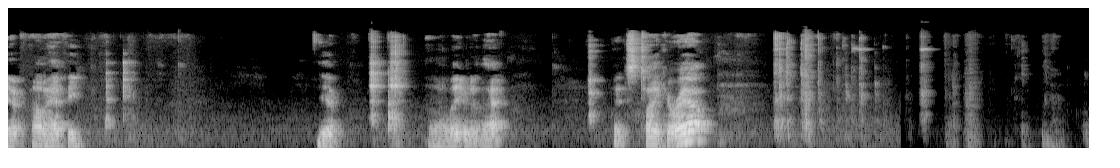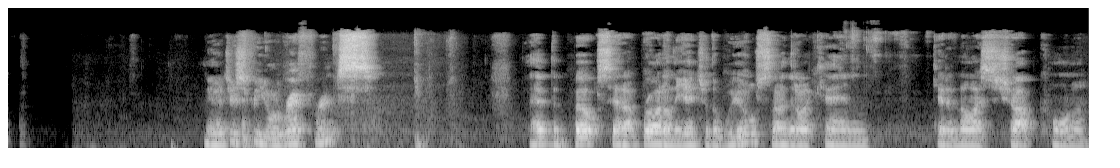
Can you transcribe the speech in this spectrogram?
Yep, I'm happy. Yep, I'll leave it at that. Let's take her out. Now, just for your reference, I have the belt set up right on the edge of the wheel so that I can get a nice sharp corner.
